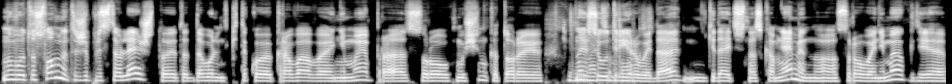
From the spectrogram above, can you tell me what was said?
Ну вот условно ты же представляешь, что это довольно-таки такое кровавое аниме про суровых мужчин, которые, Заниматься ну если утрировать, бокс. да, не кидайтесь нас камнями, но суровое аниме, где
